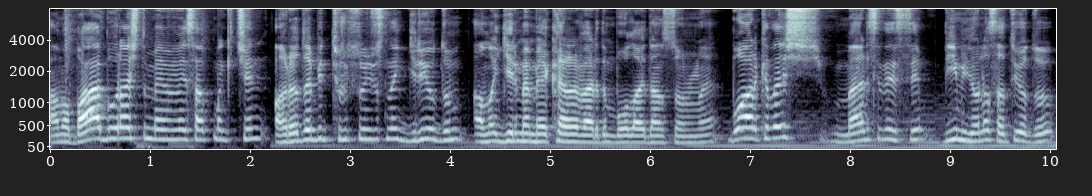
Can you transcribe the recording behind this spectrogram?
Ama bayağı bir uğraştım BMW'yi satmak için. Arada bir Türk sunucusuna giriyordum ama girmemeye karar verdim bu olaydan sonra. Bu arkadaş Mercedes'i 1 milyona satıyordu.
